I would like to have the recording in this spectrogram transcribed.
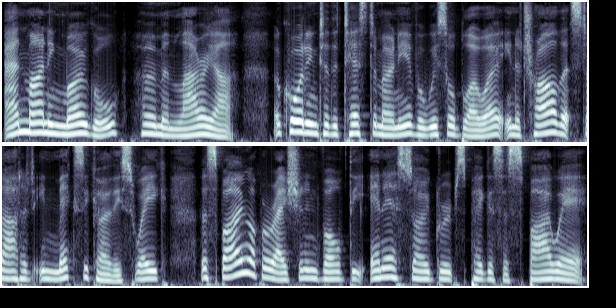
and mining mogul Germán Larrea. According to the testimony of a whistleblower in a trial that started in Mexico this week, the spying operation involved the NSO Group's Pegasus spyware.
